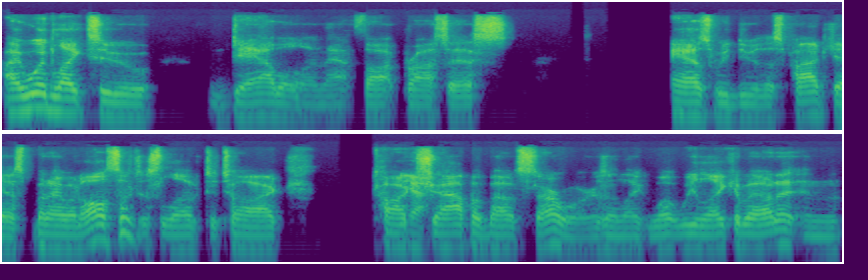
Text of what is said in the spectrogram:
I would like to dabble in that thought process as we do this podcast, but I would also just love to talk talk Yeah. shop about Star Wars and like what we like about it and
